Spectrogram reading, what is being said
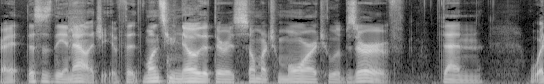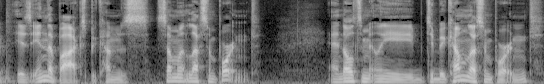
Right? This is the analogy. If that once you know that there is so much more to observe, then what is in the box becomes somewhat less important. And ultimately, to become less important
